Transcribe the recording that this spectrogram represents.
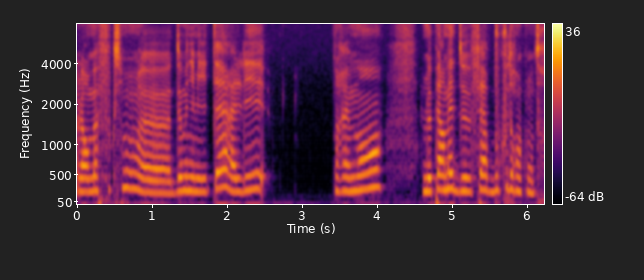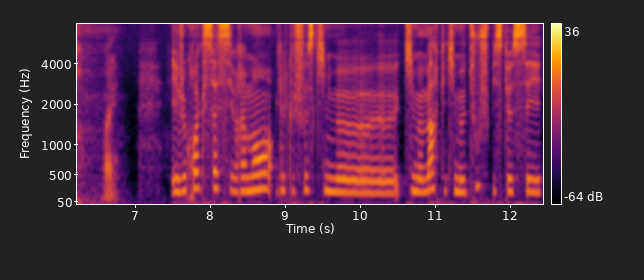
Alors ma fonction euh, d'aumônier militaire, elle est vraiment elle me permet de faire beaucoup de rencontres. Ouais. Et je crois que ça c'est vraiment quelque chose qui me qui me marque et qui me touche puisque c'est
